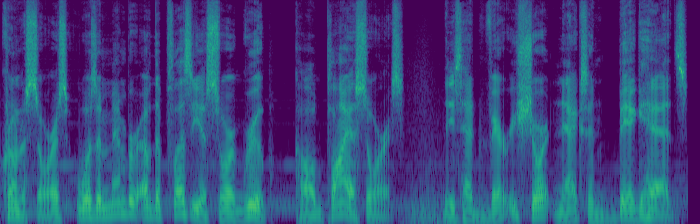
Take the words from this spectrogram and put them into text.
Kronosaurus was a member of the plesiosaur group called pliosaurs. These had very short necks and big heads,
